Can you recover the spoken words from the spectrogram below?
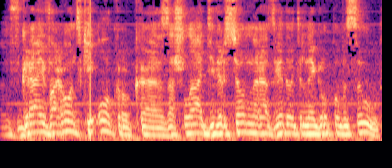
В Грай-Воронский округ э, зашла диверсионно-разведывательная группа ВСУ.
